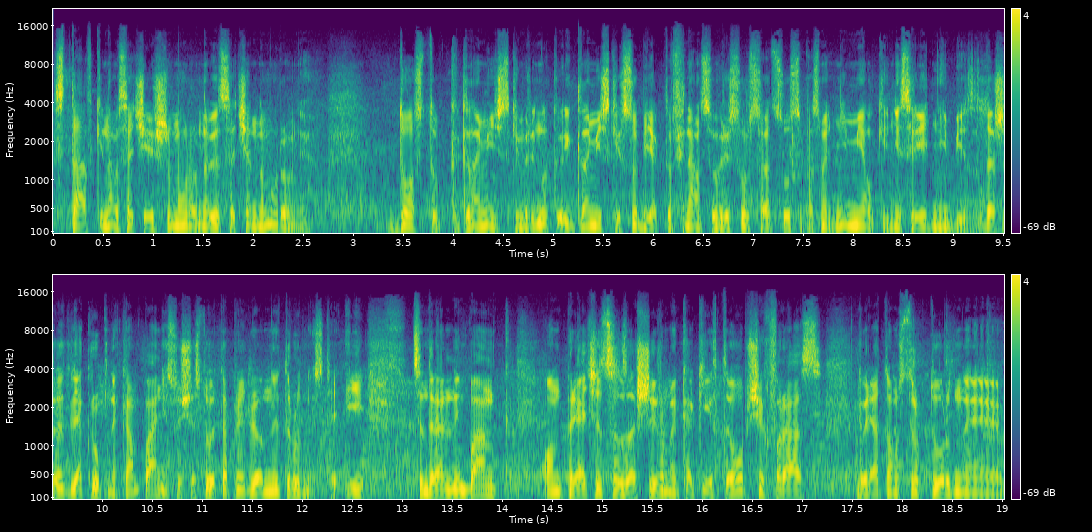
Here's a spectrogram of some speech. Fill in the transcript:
Ставки на высочайшем уровне, на высоченном уровне доступ к экономическим, ну, экономических субъектов, финансовым ресурсам отсутствует. Посмотрите, не мелкий, не средний бизнес. Даже для крупных компаний существуют определенные трудности. И Центральный банк, он прячется за ширмой каких-то общих фраз, говоря о том, структурные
